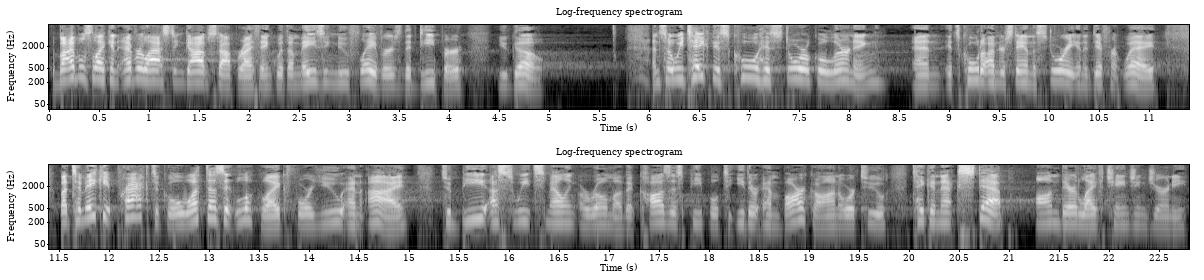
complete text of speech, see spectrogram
The Bible's like an everlasting gobstopper, I think, with amazing new flavors the deeper you go. And so we take this cool historical learning and it's cool to understand the story in a different way. But to make it practical, what does it look like for you and I to be a sweet smelling aroma that causes people to either embark on or to take a next step on their life changing journey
